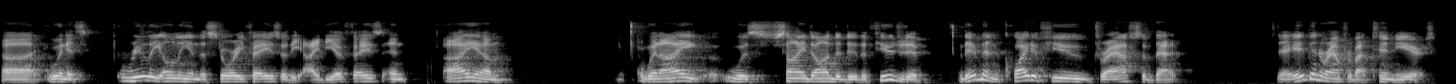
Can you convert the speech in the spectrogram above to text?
uh, when it's really only in the story phase or the idea phase. And I, um, when I was signed on to do The Fugitive, there have been quite a few drafts of that. It had been around for about 10 years.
